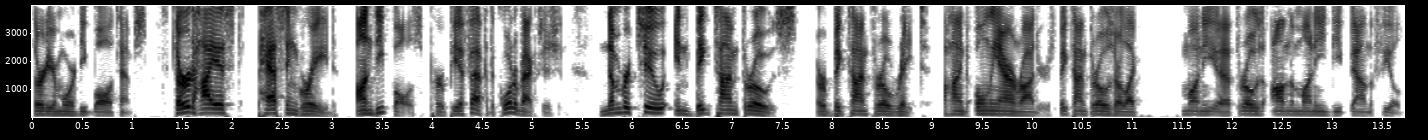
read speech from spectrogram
30 or more deep ball attempts. Third highest passing grade on deep balls per PFF at the quarterback position. Number two in big time throws or big time throw rate behind only Aaron Rodgers. Big time throws are like money uh, throws on the money deep down the field.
